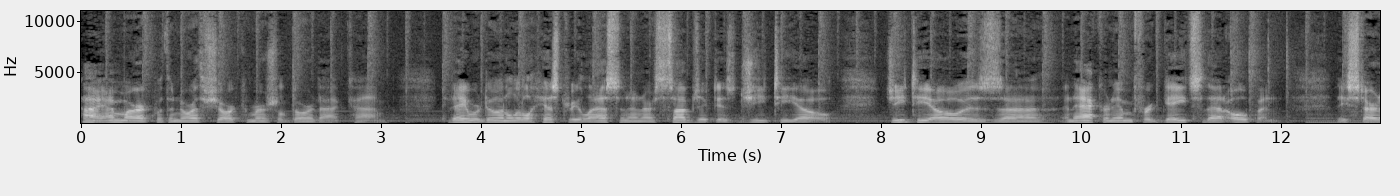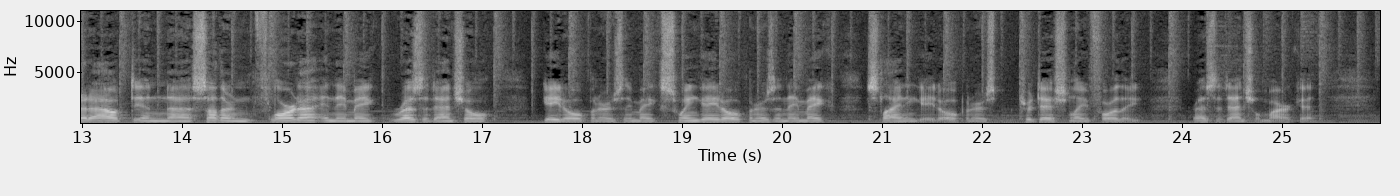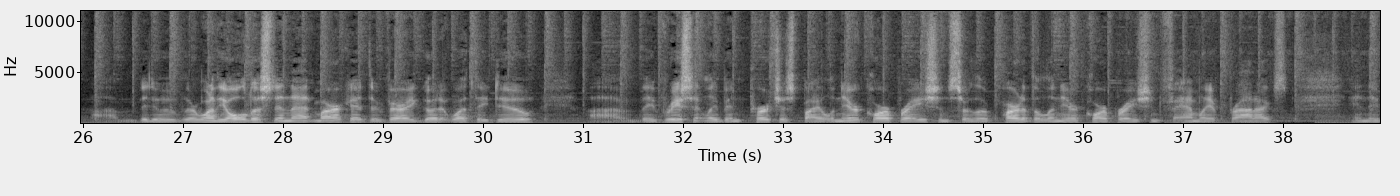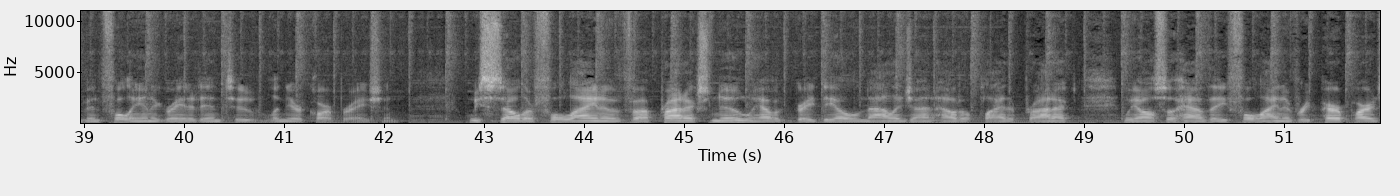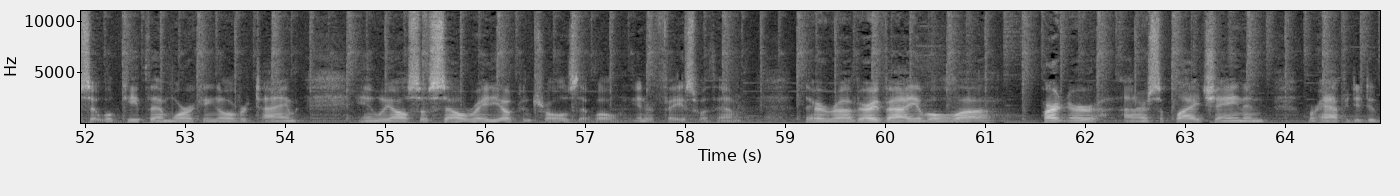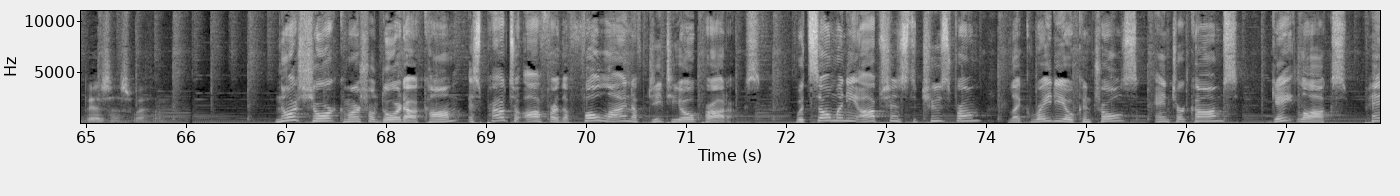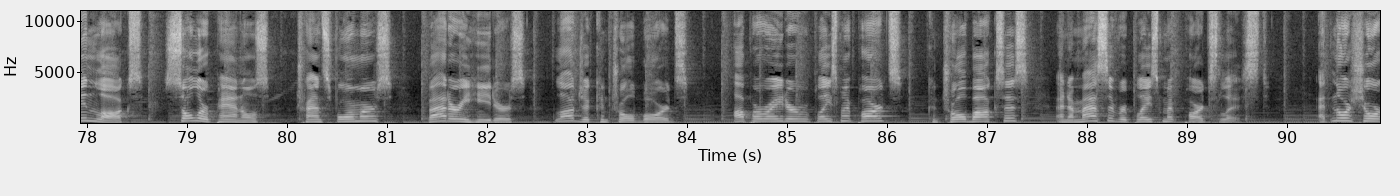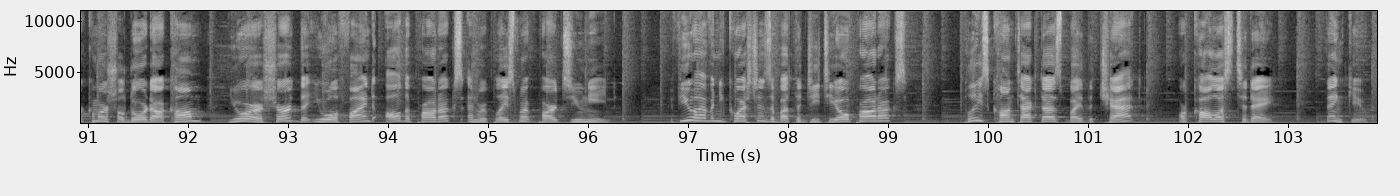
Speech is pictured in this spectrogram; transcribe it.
Hi, I'm Mark with the North Shore Commercial Door.com. Today we're doing a little history lesson and our subject is GTO. GTO is uh, an acronym for Gates That Open. They started out in uh, southern Florida and they make residential gate openers. They make swing gate openers and they make sliding gate openers traditionally for the residential market. Um, they do, they're one of the oldest in that market. They're very good at what they do. Uh, they've recently been purchased by Linear Corporation, so they're part of the Linear Corporation family of products, and they've been fully integrated into Linear Corporation. We sell their full line of uh, products new. We have a great deal of knowledge on how to apply the product. We also have a full line of repair parts that will keep them working over time and we also sell radio controls that will interface with them. They're a very valuable uh, partner on our supply chain and we're happy to do business with them. North Shore Commercial Door.com is proud to offer the full line of GTO products. With so many options to choose from, like radio controls, intercoms, gate locks, pin locks, solar panels, transformers, battery heaters, logic control boards, operator replacement parts, control boxes, and a massive replacement parts list. At NorthshoreCommercialDoor.com, you are assured that you will find all the products and replacement parts you need. If you have any questions about the GTO products, please contact us by the chat or call us today. Thank you.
